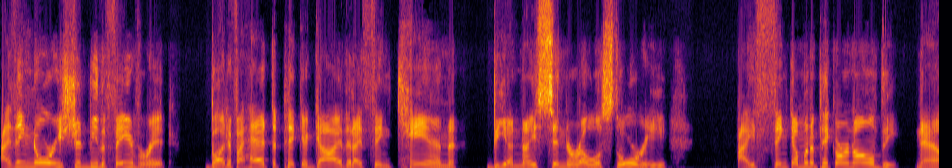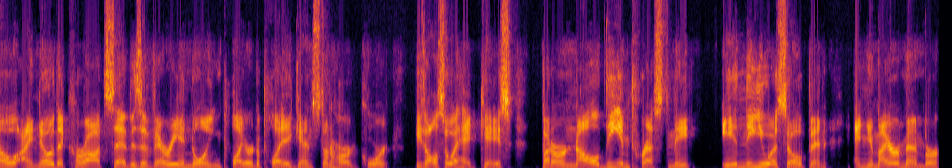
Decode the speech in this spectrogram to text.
I think Norrie should be the favorite, but if I had to pick a guy that I think can be a nice Cinderella story, I think I'm going to pick Arnaldi. Now, I know that Karatsev is a very annoying player to play against on hard court. He's also a head case, but Arnaldi impressed me in the U.S. Open. And you might remember,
